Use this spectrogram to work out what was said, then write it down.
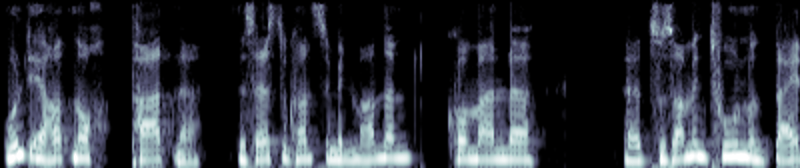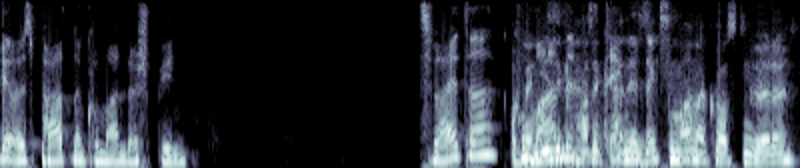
Und er hat noch Partner. Das heißt, du kannst ihn mit einem anderen Commander äh, zusammentun und beide als Partner-Commander spielen. Zweiter Auch wenn diese Karte keine 6 Mana kosten würde.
